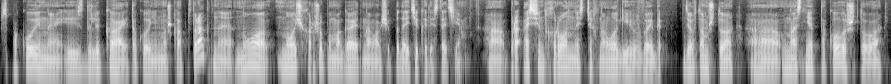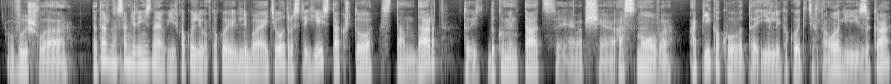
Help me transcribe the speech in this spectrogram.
спокойное и издалека, и такое немножко абстрактное, но, но очень хорошо помогает нам вообще подойти к этой статье. А, про асинхронность технологий в вебе. Дело в том, что у нас нет такого, что вышло да даже на самом деле не знаю, в какой-либо, в какой-либо IT-отрасли есть так, что стандарт, то есть документация, вообще основа API какого-то или какой-то технологии языка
